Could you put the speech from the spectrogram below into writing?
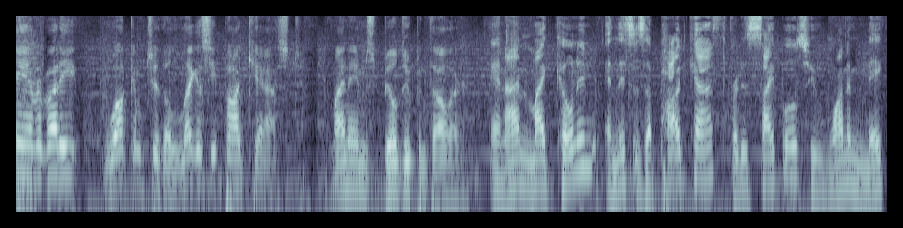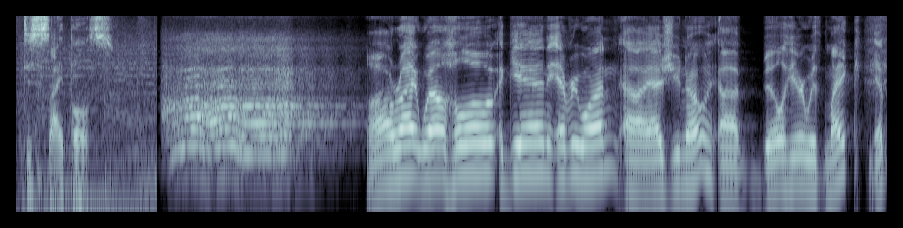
Hey, everybody. Welcome to the Legacy Podcast. My name's Bill Dupenthaler. And I'm Mike Conan, and this is a podcast for disciples who want to make disciples. All right. Well, hello again, everyone. Uh, as you know, uh, Bill here with Mike. Yep.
